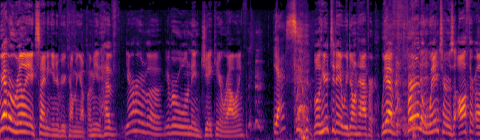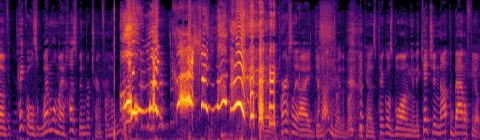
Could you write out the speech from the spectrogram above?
We have a really exciting interview coming up. I mean, have you ever heard of a you ever heard of a woman named J.K. Rowling? Yes. Well, here today we don't have her. We have Fern Winters, author of Pickles. When will my husband return from the war? oh my gosh, I love her! Uh, personally, I did not enjoy the book because pickles belong in the kitchen, not the battlefield.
